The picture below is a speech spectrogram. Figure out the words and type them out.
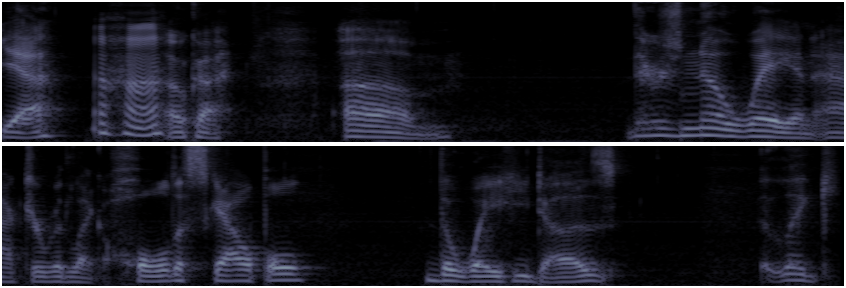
Yeah. Uh huh. Okay. Um there's no way an actor would like hold a scalpel the way he does. Like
